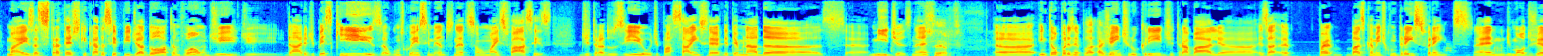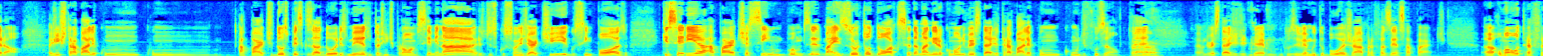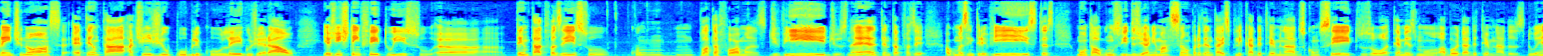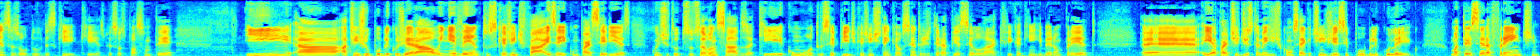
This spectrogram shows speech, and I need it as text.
Mas as estratégias que cada CEPID adota vão de, de, da área de pesquisa, alguns conhecimentos né, são mais fáceis de traduzir ou de passar em determinadas uh, mídias, né? Certo. Uh, então, por exemplo, a, a gente no CRID trabalha eh, basicamente com três frentes, né, de modo geral. A gente trabalha com, com a parte dos pesquisadores mesmo, então a gente promove seminários, discussões de artigos, simpósio, que seria a parte, assim, vamos dizer, mais ortodoxa da maneira como a universidade trabalha com, com difusão. Tá. Né? A universidade, é, inclusive, é muito boa já para fazer essa parte. Uh, uma outra frente nossa é tentar atingir o público leigo geral, e a gente tem feito isso, uh, tentado fazer isso com plataformas de vídeos, né? Tentado fazer algumas entrevistas, montar alguns vídeos de animação para tentar explicar determinados conceitos ou até mesmo abordar determinadas doenças ou dúvidas que, que as pessoas possam ter e uh, atingir o público geral em eventos que a gente faz, aí com parcerias com institutos avançados aqui, com outro CEPID que a gente tem, que é o Centro de Terapia Celular, que fica aqui em Ribeirão Preto. É, e a partir disso também a gente consegue atingir esse público leigo. Uma terceira frente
